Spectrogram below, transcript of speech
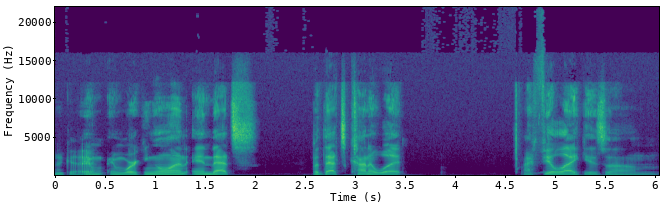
Okay. and, and working on. And that's but that's kind of what I feel like is um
